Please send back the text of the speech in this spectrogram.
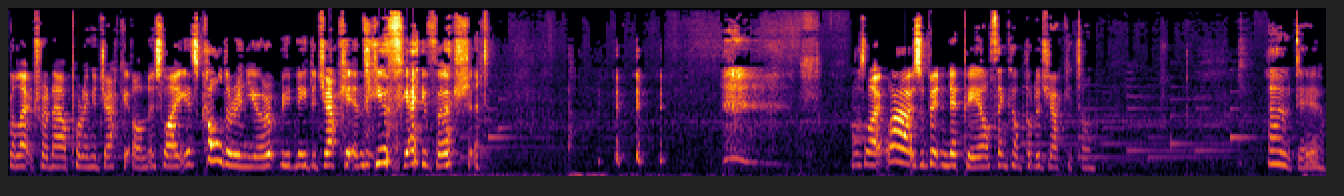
Electra now putting a jacket on, it's like it's colder in Europe. You'd need a jacket in the UK version. I was like, wow, it's a bit nippy. I'll think I'll put a jacket on. Oh dear.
